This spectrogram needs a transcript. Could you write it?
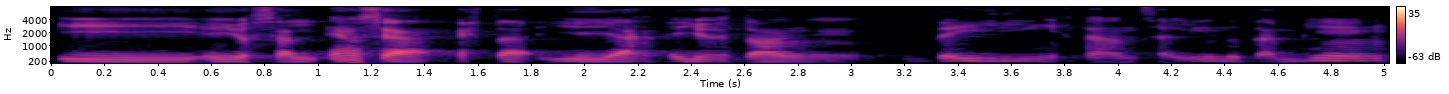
Y ellos salían, o sea, está, y ella, ellos estaban dating, estaban saliendo también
